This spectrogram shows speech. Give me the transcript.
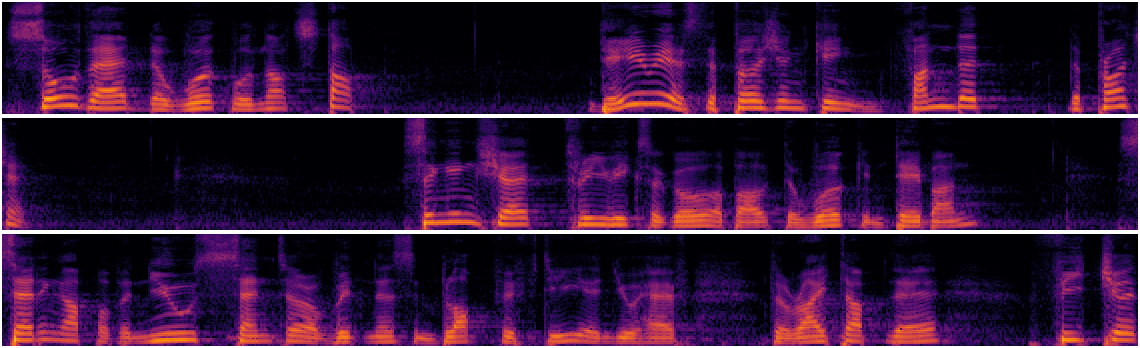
so that the work will not stop. Darius, the Persian king, funded the project. Singing shared three weeks ago about the work in Teban, setting up of a new center of witness in Block 50, and you have the write up there featured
